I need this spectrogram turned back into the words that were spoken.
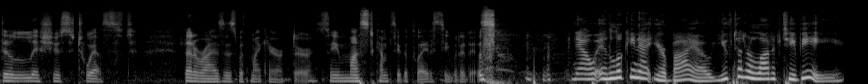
delicious twist that arises with my character, so you must come see the play to see what it is. now, in looking at your bio, you've done a lot of TV.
